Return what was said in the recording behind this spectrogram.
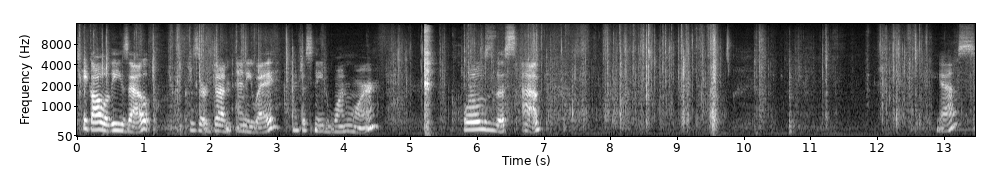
take all of these out because they're done anyway. I just need one more. Close this up. Yes.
